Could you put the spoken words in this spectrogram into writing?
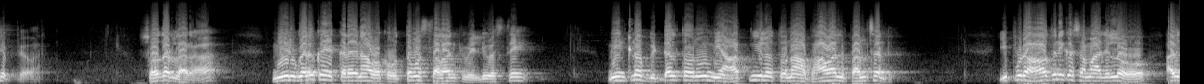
చెప్పేవారు. సోదరులారా మీరు గనుక ఎక్కడైనా ఒక ఉత్తమ స్థలానికి వెళ్ళి వస్తే మీ ఇంట్లో బిడ్డలతోనూ మీ ఆత్మీయులతోనూ ఆ భావాలను పంచండి. ఇప్పుడు ఆధునిక సమాజంలో అవి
